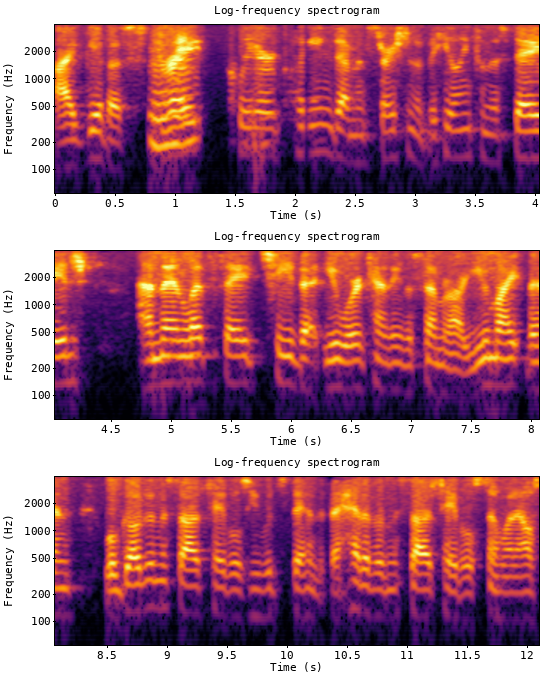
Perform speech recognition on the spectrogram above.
I give a mm-hmm. straight, mm-hmm. clear, clean demonstration of the healing from the stage. And then let's say, Chi, that you were attending the seminar. You might then, we'll go to the massage tables. You would stand at the head of a massage table. Someone else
